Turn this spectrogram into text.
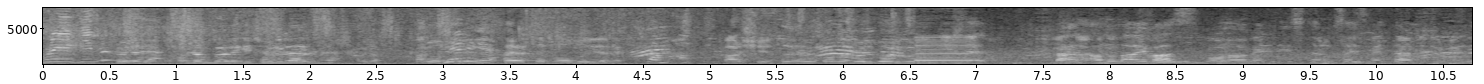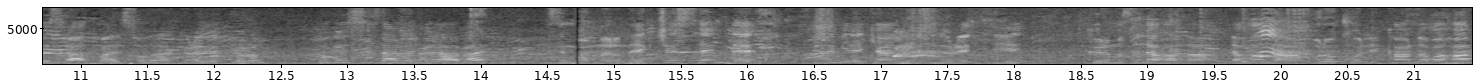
Buraya gelir misin? hocam böyle geçebilirler mi? Hocam. Şu Nereye? Kayakların olduğu yere. Tamam. Karşıya. Evet o da böyle boy boy. Ee, ben Anıl Ayvaz, Bornova Belediyesi Tarımsal Hizmetler Müdürlüğü'nde ziraat mühendisi olarak görev yapıyorum. Bugün sizlerle beraber bizim tohumlarını ekeceğiz. Hem de bizim yine kendimizin ürettiği kırmızı lahana, lahana, brokoli, karnabahar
